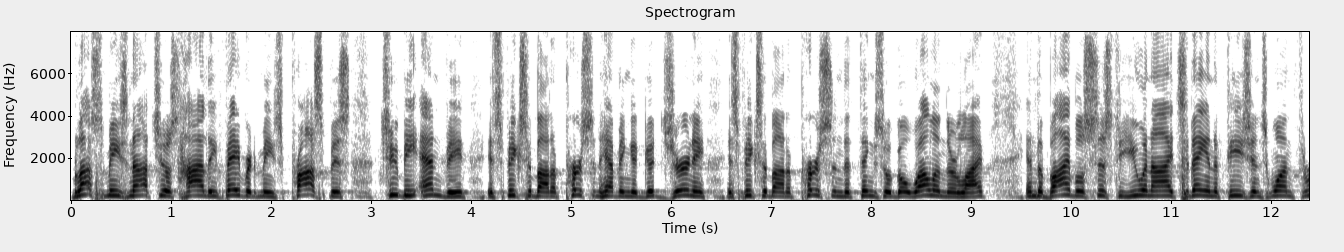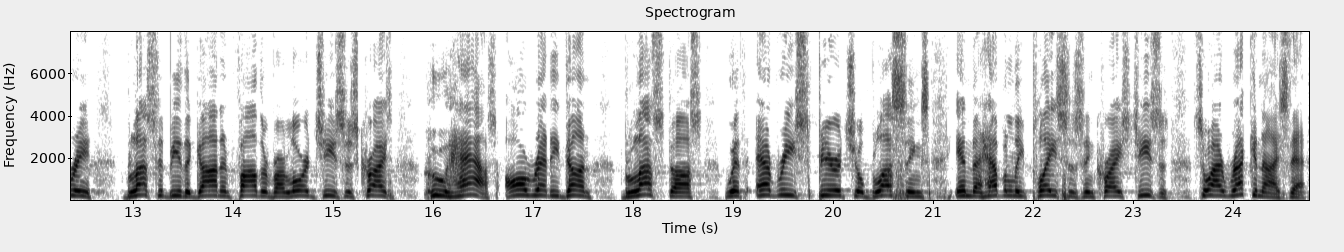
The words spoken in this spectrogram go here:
Blessed means not just highly favored, it means prosperous, to be envied. It speaks about a person having a good journey. It speaks about a person that things will go well in their life. And the Bible says to you and I today in Ephesians 1 3, Blessed be the God and Father of our Lord Jesus Christ, who has already done blessed us with every spiritual blessings in the heavenly places in Christ Jesus. So I recognize that.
